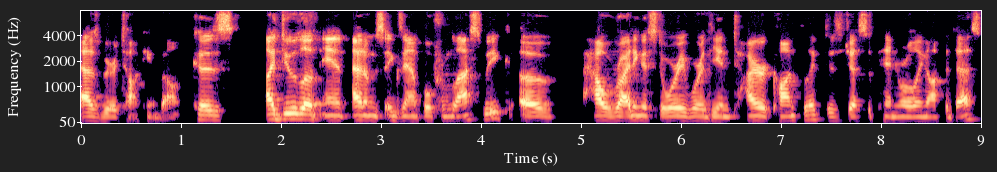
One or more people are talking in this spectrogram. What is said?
as we were talking about. Because i do love adam's example from last week of how writing a story where the entire conflict is just a pin rolling off a desk.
